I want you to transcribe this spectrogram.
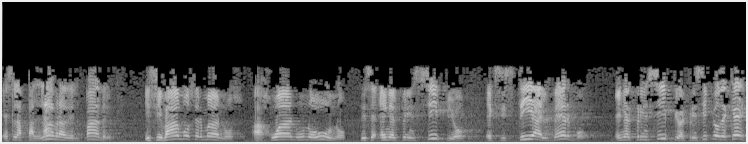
es la palabra del Padre. Y si vamos, hermanos, a Juan 1.1, dice, en el principio existía el verbo. En el principio, ¿el principio de qué?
